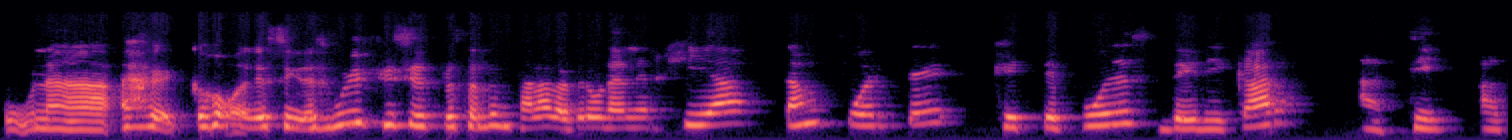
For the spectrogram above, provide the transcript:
una, ¿cómo decir? Es muy difícil expresarlo en palabras, pero una energía tan fuerte que te puedes dedicar a ti, a,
